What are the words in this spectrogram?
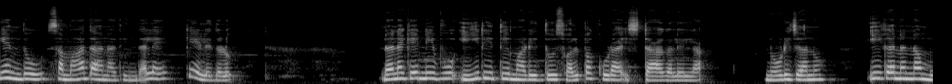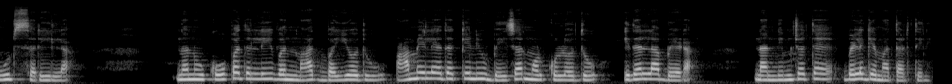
ಎಂದು ಸಮಾಧಾನದಿಂದಲೇ ಕೇಳಿದಳು. ನನಗೆ ನೀವು ಈ ರೀತಿ ಮಾಡಿದ್ದು ಸ್ವಲ್ಪ ಕೂಡ ಇಷ್ಟ ಆಗಲಿಲ್ಲ. ನೋಡಿ ಜಾನು, ಈಗ ನನ್ನ ಮೂಡ್ ಸರಿಯಿಲ್ಲ. ನಾನು ಕೋಪದಲ್ಲಿ ಒಂದು ಮಾತು ಬೈಯೋದು, ಆಮೇಲೆ ಅದಕ್ಕೆ ನೀವು ಬೇಜಾರು ಮಾಡ್ಕೊಳ್ಳೋದು, ಇದೆಲ್ಲ ಬೇಡ. ನಾನು ನಿಮ್ಮ ಜೊತೆ ಬೆಳಗ್ಗೆ ಮಾತಾಡ್ತೀನಿ.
